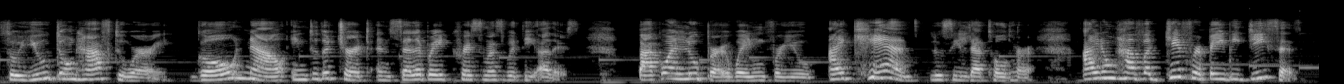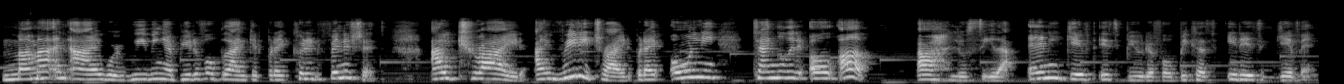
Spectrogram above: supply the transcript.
So you don't have to worry. Go now into the church and celebrate Christmas with the others. Paco and Lupe are waiting for you. I can't, Lucilda told her. I don't have a gift for baby Jesus. Mama and I were weaving a beautiful blanket, but I couldn't finish it. I tried. I really tried, but I only tangled it all up. Ah, Lucida, any gift is beautiful because it is given,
